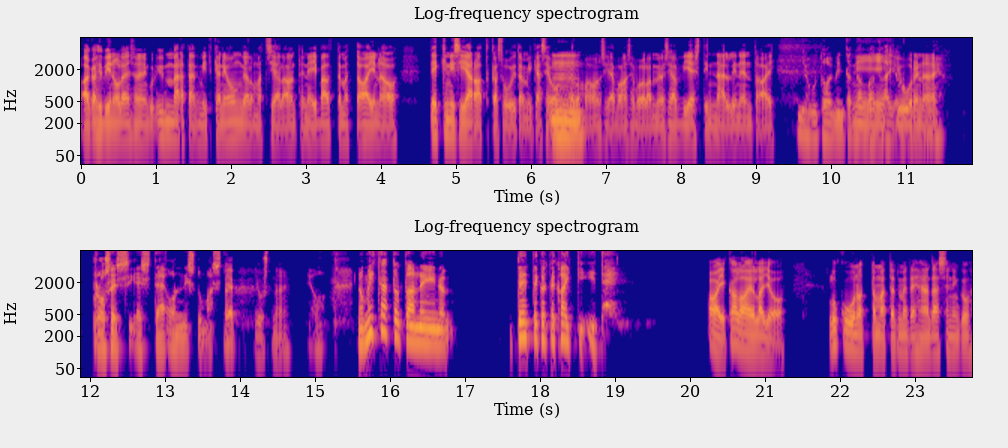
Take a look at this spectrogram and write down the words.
aika hyvin olemaan sellainen niin ymmärtämään, että mitkä ne ongelmat siellä on, että ne ei välttämättä aina ole teknisiä ratkaisuja, mikä se mm. ongelma on siellä, vaan se voi olla myös ihan viestinnällinen tai... Joku toimintatapa niin, tai joku juuri näin. prosessi estää onnistumasta. Jep, just näin. Joo. No mitä tota niin, teettekö te kaikki itse? Aika lailla joo. Lukuun ottamatta, että me tehdään tässä niin kuin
